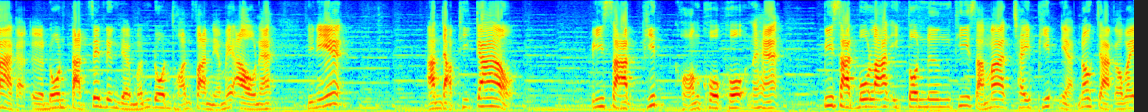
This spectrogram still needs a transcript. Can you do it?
มากอะ่ะเออโดนตัดเส้นหนึ่งเดี๋ยวเหมือนโดนถอนฟันเนี่ยไม่เอานะ ทีนี้อันดับที่ 9 ปีศาจพิษของโคโคะนะฮะปีศาจโบราณอีกตนหนึ่งที่สามารถใช้พิษเนี่ยนอกจากเอาไว้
